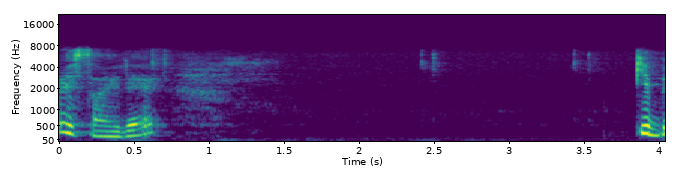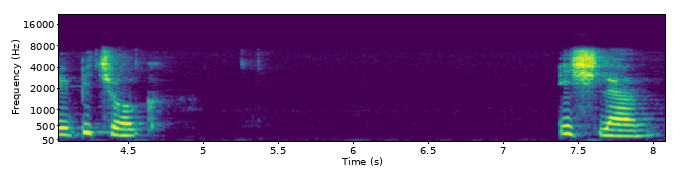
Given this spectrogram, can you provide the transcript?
vesaire gibi birçok işlem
